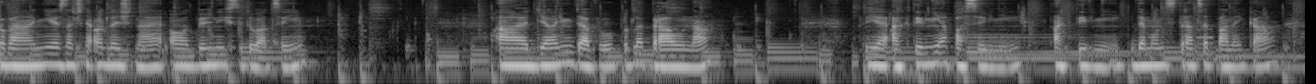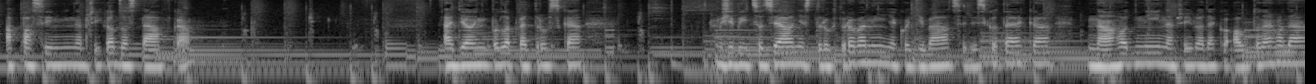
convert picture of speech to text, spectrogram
Chování je značně odlišné od běžných situací a dělení davu podle Brauna je aktivní a pasivní. Aktivní demonstrace panika a pasivní například zastávka. A dělení podle Petruska Může být sociálně strukturovaný jako diváci diskotéka, náhodný například jako autonehoda,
